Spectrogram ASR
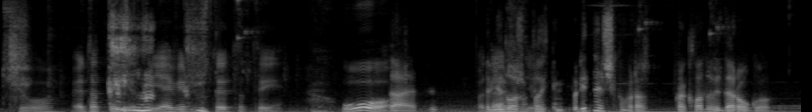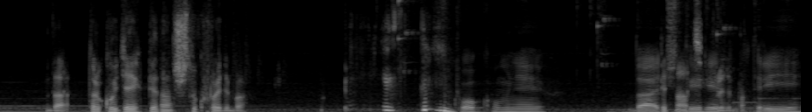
Чего? Это ты. это я вижу, что это ты. О! Да, ты ты мне должен по таким плиточкам прокладывать дорогу. Да, только у тебя их 15 штук вроде бы. Сколько у меня их? Да, 15 4, вроде бы. 3,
